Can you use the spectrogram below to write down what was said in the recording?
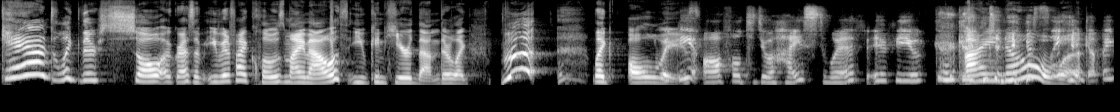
can't. Like they're so aggressive. Even if I close my mouth, you can hear them. They're like, "Ugh!" Like always. It'd be awful to do a heist with if you I know. hiccuping.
